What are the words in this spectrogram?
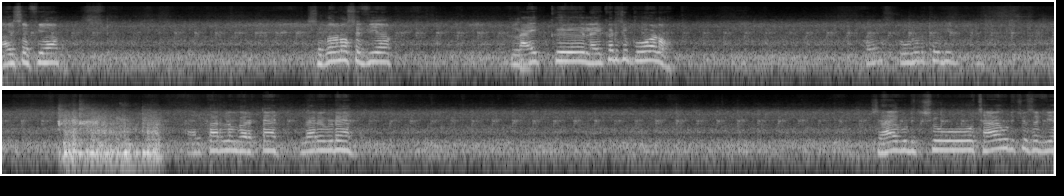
ഹായ് സഫിയ സുഖാണോ സഫിയ? ലൈക്ക് ലൈക്ക് അടിച്ച് പോവാണോ? സ്കൂൾ എടുത്തോടി ആൾക്കാരെല്ലാം വരട്ടെ. എല്ലാവരും ഇവിടെ ചായ കുടിച്ചു ചായ കുടിച്ചു സഫിയ.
